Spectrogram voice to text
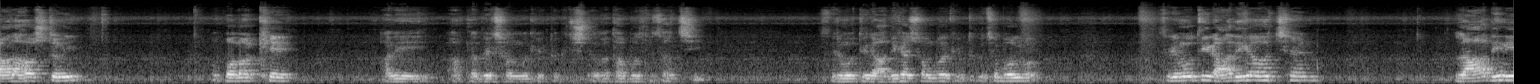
রাধাষ্টমী উপলক্ষে আমি আপনাদের সম্মুখে একটু কৃষ্ণ কথা বলতে চাচ্ছি। শ্রীমতী রাধিকা সম্পর্কে একটু কিছু বলব। শ্রীমতী রাধিকা হচ্ছেন লাধিনী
